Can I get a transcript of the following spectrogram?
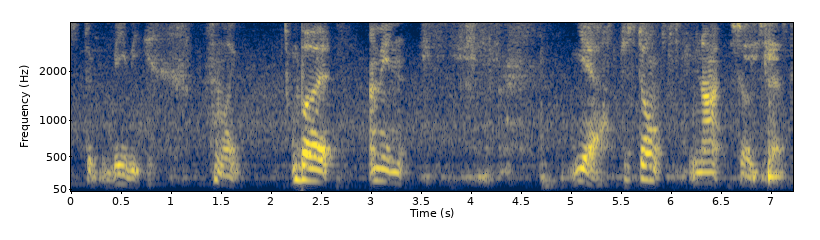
stupid baby. I'm like, but I mean, yeah, just don't not so obsessed.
